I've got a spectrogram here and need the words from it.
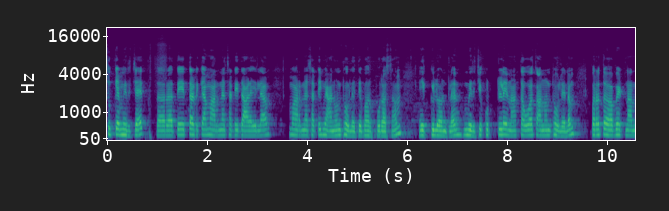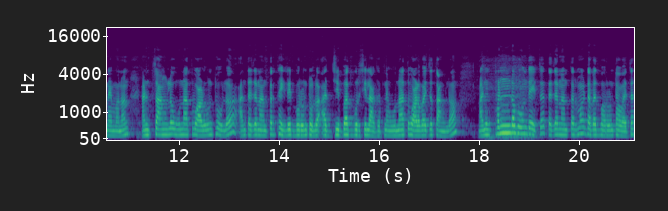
सुक्या मिरच्या आहेत. तर ते तडक्या मारण्यासाठी डाळीला मारण्यासाठी मी आणून ठेवले ते भरपूर असं. एक किलो आणलं मिरची कुटले ना तवाच आणून ठेवलेलं. परत भेटणार नाही म्हणून. आणि चांगलं उन्हात वाळवून ठेवलं. आणि त्याच्यानंतर थैलीत भरून ठेवलं. अजिबात बुरशी लागत नाही. उन्हात वाळवायचं चांगलं. आणि थंड होऊन द्यायचं. त्याच्यानंतर मग डब्यात भरून ठेवायचं.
